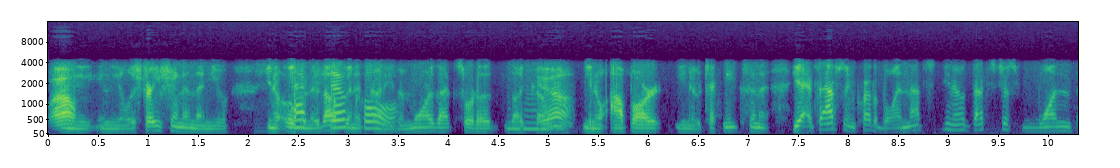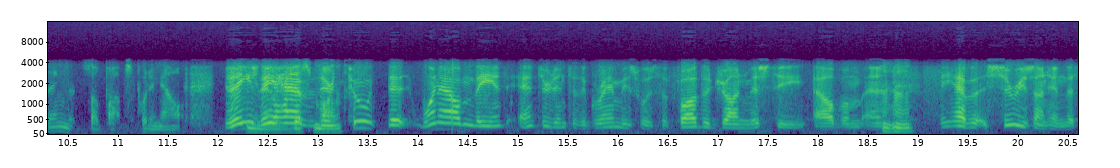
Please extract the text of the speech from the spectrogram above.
Wow. in the in the illustration, and then you, you know, open That's it up, so and it's cool. got even more of that sort of like, Mhm. um, Yeah. you know, op art, you know, techniques in it. Yeah, it's absolutely incredible, and that's, you know, that's just one thing that Sub Pop's putting out. They they know, have this their month. two. The, one album they en- entered into the Grammys was the Father John Misty album, and hmm they have a series on him that's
